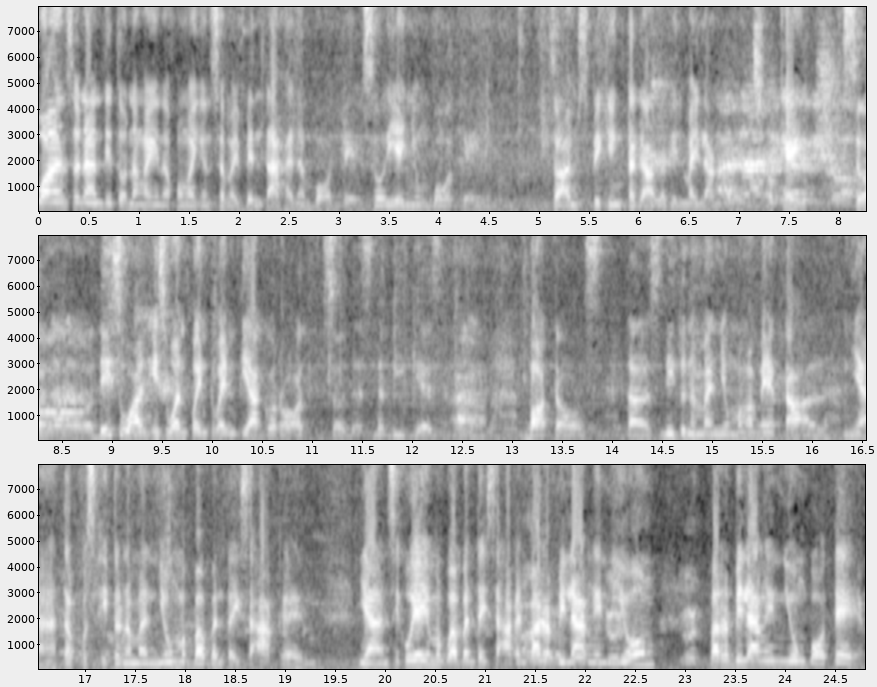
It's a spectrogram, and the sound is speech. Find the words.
everyone! So, nandito na ngayon ako ngayon sa may bentahan ng bote. So, yan yung bote. So, I'm speaking Tagalog in my language. Okay? So, this one is 1.20 agorot. So, that's the biggest uh, bottles. Tapos, dito naman yung mga metal niya. Tapos, ito naman yung magbabantay sa akin. Yan. Si kuya yung magbabantay sa akin para bilangin yung para bilangin yung bote.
